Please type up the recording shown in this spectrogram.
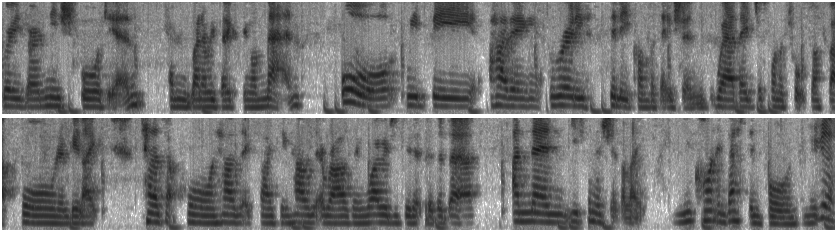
we're either a niche audience, and when are we focusing on men, or we'd be having really silly conversations where they just want to talk to us about porn and be like, "Tell us about porn. How is it exciting? How is it arousing? Why would you do that?" Da, da, da. And then you'd finish it, but like, you can't invest in porn. Yeah.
